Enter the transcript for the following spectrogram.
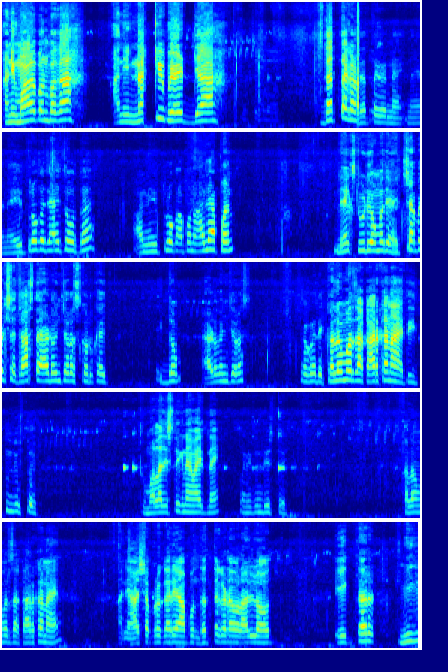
आणि माळ पण बघा आणि नक्की भेट द्या. दत्तगड. दत्तगड नाही नाही नाही. इथलोक जायचं होतं आणि इथलोक आपण आले आपण. नेक्स्ट व्हिडिओमध्ये ह्याच्यापेक्षा जास्त ॲडव्हेंचरस करू काही. एकदम ॲडव्हेंचरस बघा ते कलंबरचा कारखाना आहे ते इथून दिसतोय. तुम्हाला दिसते की नाही माहीत नाही पण इथून दिसतोय. कलंबरचा कारखाना आहे. आणि अशा प्रकारे आपण दत्तगडावर आलेलो आहोत. एक तर मी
